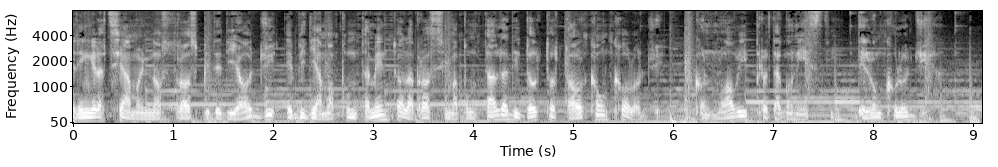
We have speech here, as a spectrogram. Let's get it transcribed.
Ringraziamo il nostro ospite di oggi e vi diamo appuntamento alla prossima puntata di Dr. Talk Oncology con nuovi protagonisti dell'oncologia.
